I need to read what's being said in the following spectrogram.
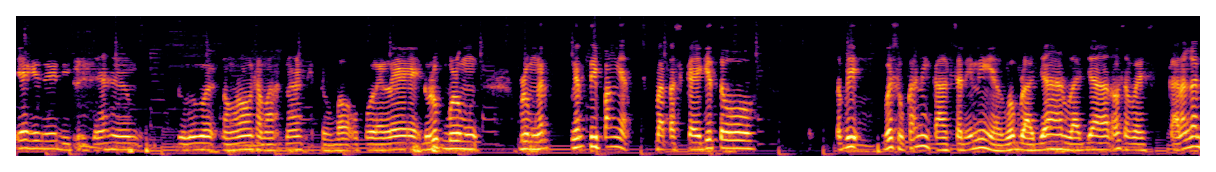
ya gitu di Cicahem. Dulu gue nongkrong sama anak gitu bawa ukulele. Dulu belum belum ngerti, ngerti pang ya batas kayak gitu. Tapi Hmm. gue suka nih culture ini ya gue belajar belajar oh sampai sekarang kan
